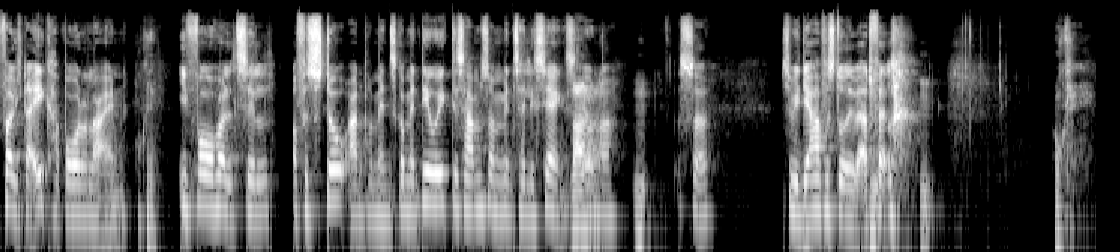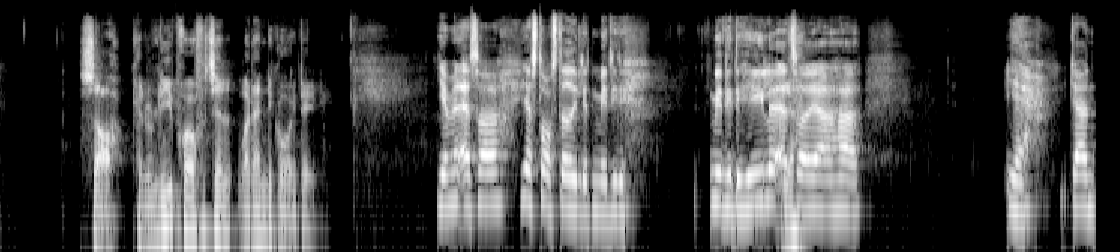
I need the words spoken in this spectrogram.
folk, der ikke har borderline, Okay. i forhold til at forstå andre mennesker. Men det er jo ikke det samme som Nej, mentaliseringsevner. nej. Mm, Så, så vidt jeg har forstået i hvert fald. okay. Så kan du lige prøve at fortælle, hvordan det går i dag? Jamen altså, jeg står stadig lidt midt i det, midt i det hele. Altså jeg har, ja, jeg,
